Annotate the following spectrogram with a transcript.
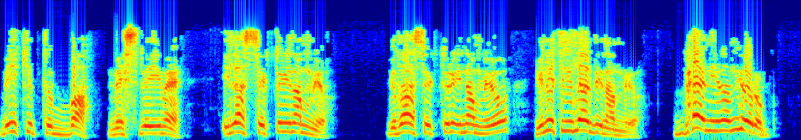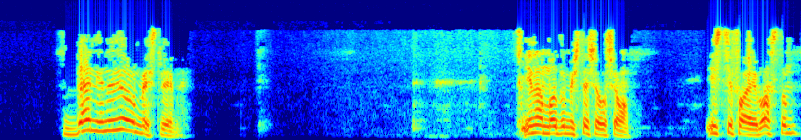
belki tıbba, mesleğime, ilaç sektörü inanmıyor. Gıda sektörü inanmıyor. Yöneticiler de inanmıyor. Ben inanıyorum. Ben inanıyorum mesleğime. İnanmadığım işte çalışamam. İstifayı bastım.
